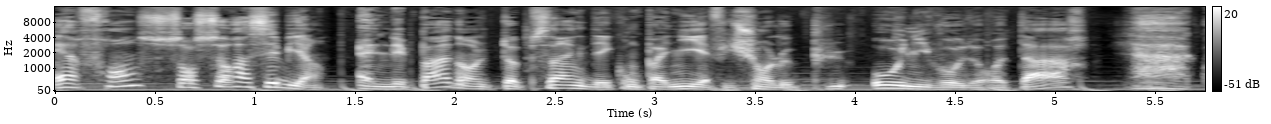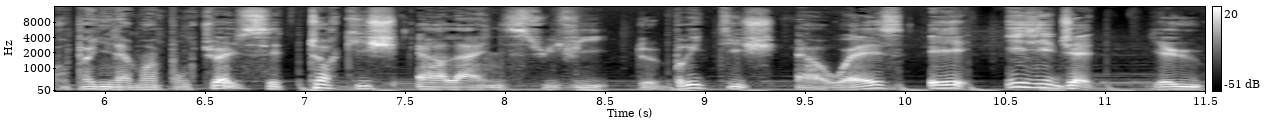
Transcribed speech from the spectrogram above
Air France s'en sort assez bien. Elle n'est pas dans le top 5 des compagnies affichant le plus haut niveau de retard. La compagnie la moins ponctuelle, c'est Turkish Airlines, suivie de British Airways et EasyJet. Il y a eu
